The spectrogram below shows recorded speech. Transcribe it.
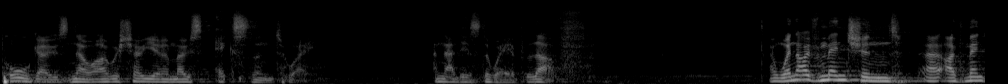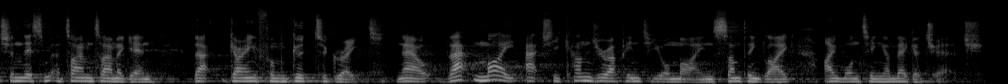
Paul goes, No, I will show you a most excellent way. And that is the way of love. And when I've mentioned, uh, I've mentioned this time and time again, that going from good to great. Now, that might actually conjure up into your mind something like, I'm wanting a mega church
